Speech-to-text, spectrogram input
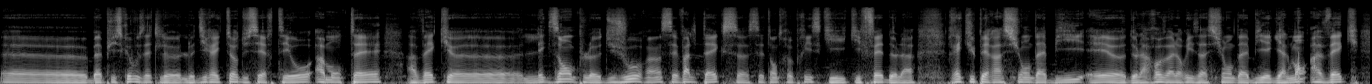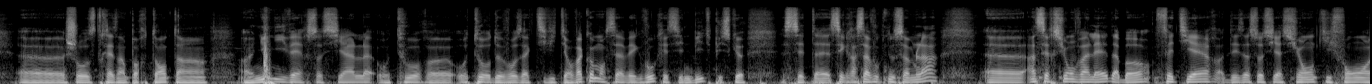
bah, puisque vous êtes le, le directeur du CRTO à Montaix avec l'exemple du jour, hein, c'est Valtex, cette entreprise qui, qui fait de la récupération d'habits et de la revalorisation d'habits également avec, euh, chose très importante, un, un univers social autour, euh, autour de vos activités. On va commencer avec vous, Christine Bitt, puisque c'est euh, c'est grâce à vous que nous sommes là. Insertion Valais d'abord, fêtière des associations qui font,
